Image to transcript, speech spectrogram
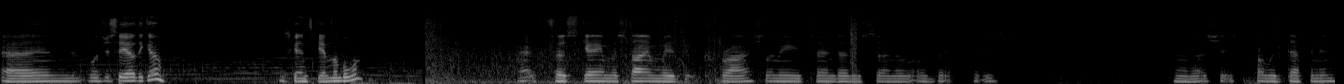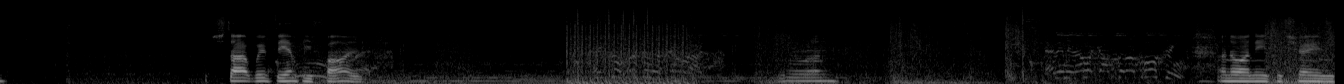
And we'll just see how they go. Let's get into game number one. Alright, first game we're starting with Crash. Let me turn down the sound a little bit because no, that shit's probably deafening. Start with the MP5. Run. I know I need to change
